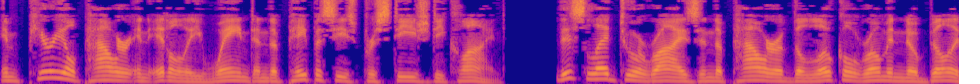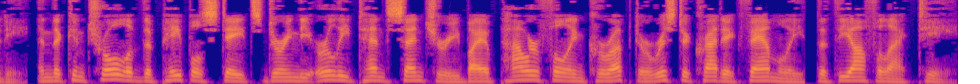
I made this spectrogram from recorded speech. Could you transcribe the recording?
Imperial power in Italy waned and the papacy's prestige declined. This led to a rise in the power of the local Roman nobility, and the control of the Papal States during the early 10th century by a powerful and corrupt aristocratic family, the Theophylacti.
